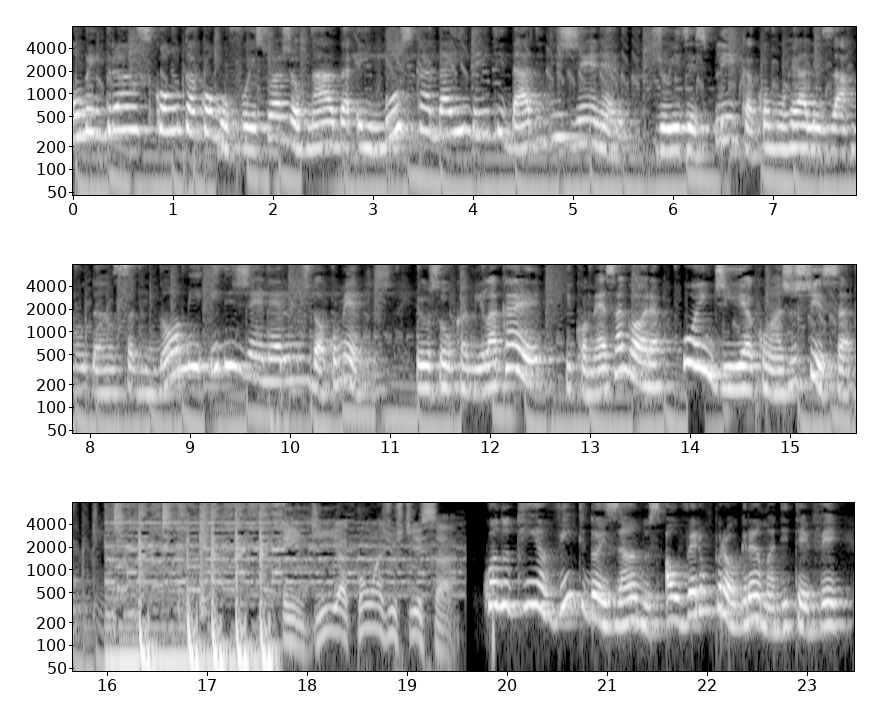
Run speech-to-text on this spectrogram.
Homem trans conta como foi sua jornada em busca da identidade de gênero. Juiz explica como realizar mudança de nome e de gênero nos documentos. Eu sou Camila Caê e começa agora o Em Dia com a Justiça. Em Dia com a Justiça. Quando tinha 22 anos, ao ver um programa de TV,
